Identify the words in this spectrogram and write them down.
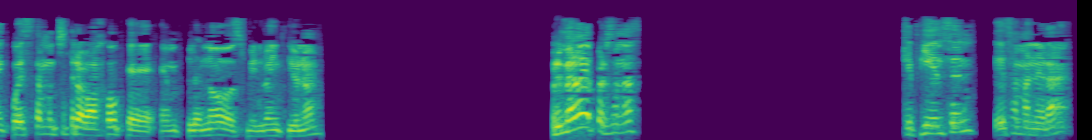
Me cuesta mucho trabajo que en pleno 2021, primero hay personas que piensen de esa manera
